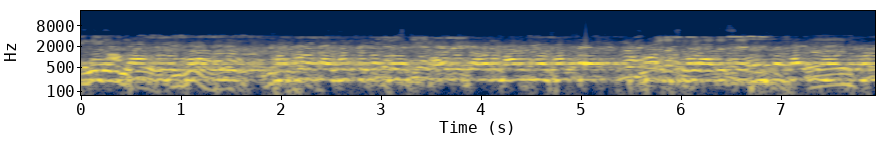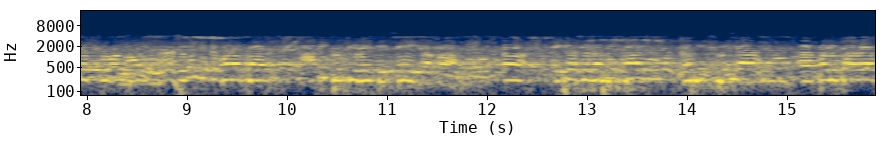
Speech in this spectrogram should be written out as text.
মিলে খেলা শুরু হয়ে যেতেছে আমি খুশি হয়েছি সেই রকম পরিচালক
